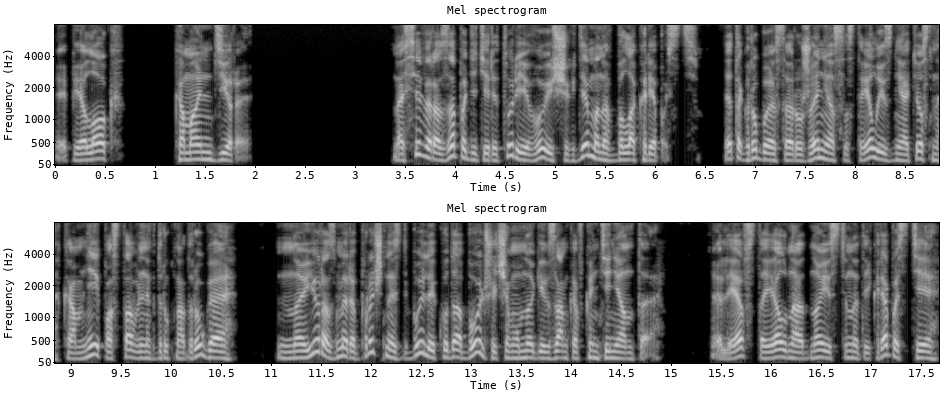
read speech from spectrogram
Эпилог. Командиры. На северо-западе территории воющих демонов была крепость. Это грубое сооружение состояло из неотесных камней, поставленных друг на друга, но ее размер и прочность были куда больше, чем у многих замков континента. Лев стоял на одной из стен этой крепости,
